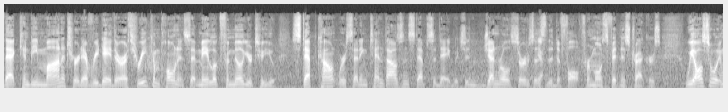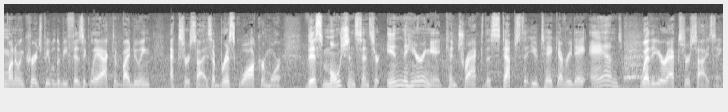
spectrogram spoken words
that can be monitored every day. There are three components that may look familiar to you. Step count, we're setting 10,000 steps a day, which in general serves as Yeah. the default for most fitness trackers. We also want to encourage people to be physically active by doing exercise, a brisk walk or more. This motion sensor in the hearing aid can track the steps that you take every day and whether you're exercising.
